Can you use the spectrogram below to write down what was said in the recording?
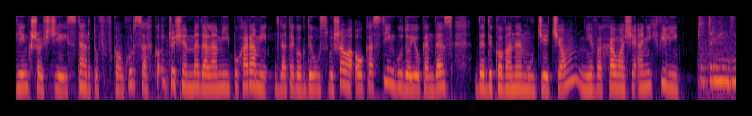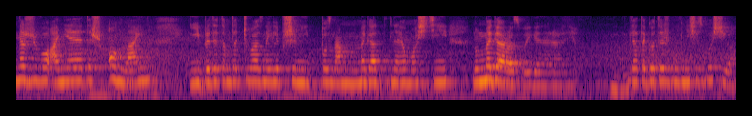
Większość jej startów w konkursach kończy się medalami i pucharami, dlatego gdy usłyszała o castingu do You Can Dance dedykowanemu dzieciom, nie wahała się ani chwili. To treningi na żywo, a nie też online i będę tam tańczyła z najlepszymi, poznam mega znajomości, no mega rozwój generalnie. Dlatego też głównie się zgłosiłam.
